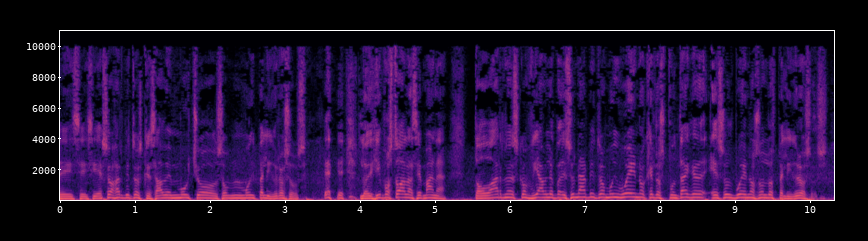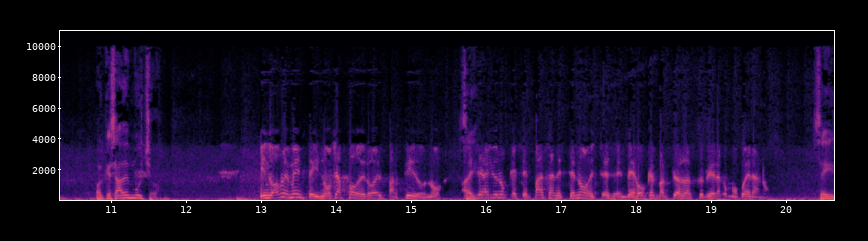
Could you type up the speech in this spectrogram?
Sí, sí, sí, esos árbitros que saben mucho son muy peligrosos. Lo dijimos toda la semana. Tobar no es confiable, pero es un árbitro muy bueno que los puntajes, esos buenos son los peligrosos, porque saben mucho. Indudablemente, y no se apoderó del partido, ¿no? A Sí. veces hay uno que se pasa en este, no, este se- dejó que el partido transcurriera como fuera, ¿no? Sí,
